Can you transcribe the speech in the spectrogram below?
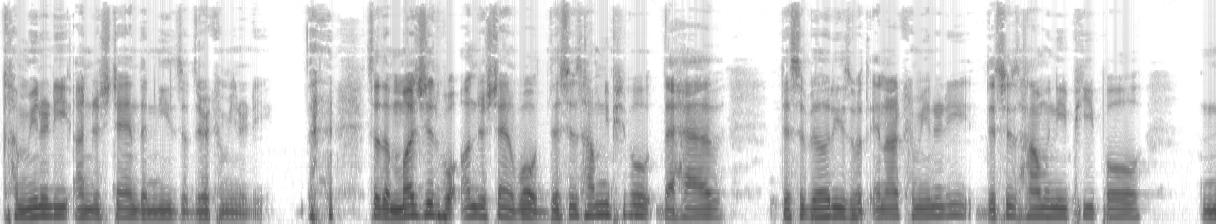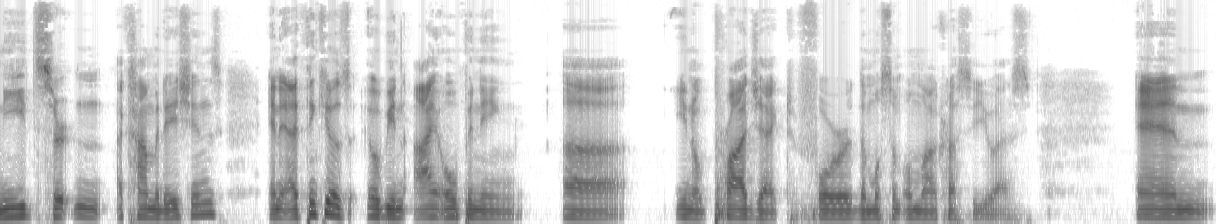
community understand the needs of their community. so the masjid will understand, whoa, this is how many people that have disabilities within our community. This is how many people need certain accommodations. And I think it was, it will be an eye opening, uh, you know, project for the Muslim Ummah across the U.S. And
